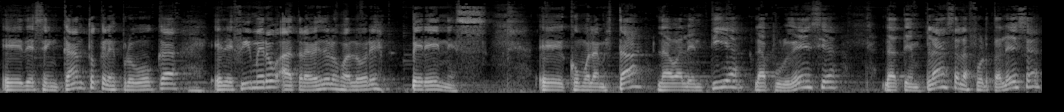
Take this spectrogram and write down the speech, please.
eh, desencanto que les provoca el efímero a través de los valores perennes, eh, como la amistad, la valentía, la prudencia, la templanza, la fortaleza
